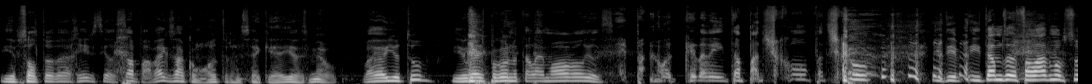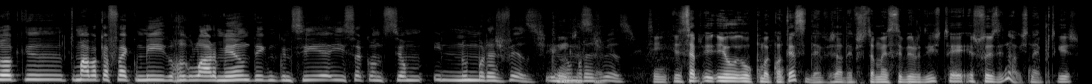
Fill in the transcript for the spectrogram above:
E o pessoal todo a rir-se. Ele disse, opá, vai gozar com outro, não sei o quê. E eu disse, meu, vai ao YouTube. E o gajo pegou no telemóvel e disse, epá, não acredito, opá, desculpa, desculpa. e, tipo, e estamos a falar de uma pessoa que tomava café comigo regularmente e que me conhecia e isso aconteceu-me inúmeras vezes, inúmeras engraçado. vezes. Sim, e sabe, eu, eu, como acontece, deve- já deves também saber disto, é as pessoas dizem, não, isto não é português.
